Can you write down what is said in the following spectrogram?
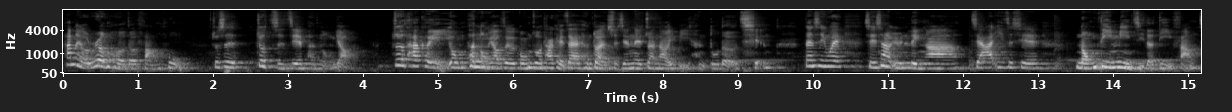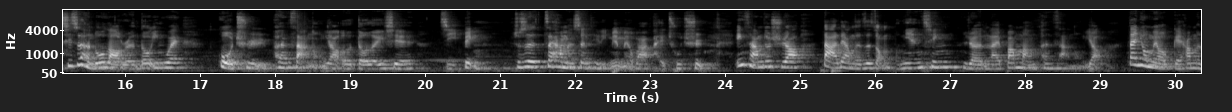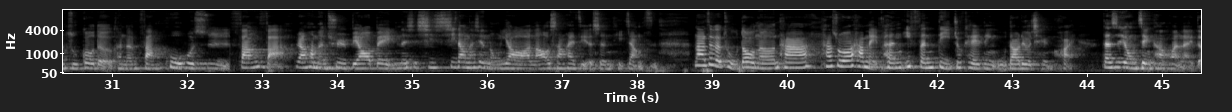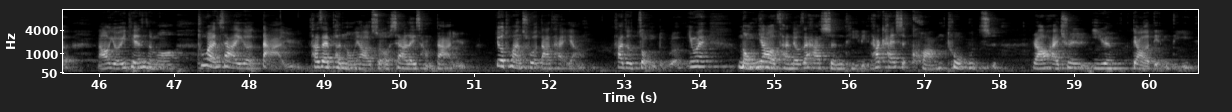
他没有任何的防护，就是就直接喷农药，就是他可以用喷农药这个工作，他可以在很短时间内赚到一笔很多的钱。但是因为其实像云林啊、嘉义这些农地密集的地方，其实很多老人都因为过去喷洒农药而得了一些疾病，就是在他们身体里面没有办法排出去，因此他们就需要大量的这种年轻人来帮忙喷洒农药，但又没有给他们足够的可能防护或是方法，让他们去不要被那些吸吸到那些农药啊，然后伤害自己的身体这样子。那这个土豆呢？他他说他每喷一分地就可以领五到六千块，但是用健康换来的。然后有一天什么突然下一个大雨，他在喷农药的时候下了一场大雨，又突然出了大太阳，他就中毒了，因为农药残留在他身体里，他开始狂吐不止，然后还去医院吊了点滴，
